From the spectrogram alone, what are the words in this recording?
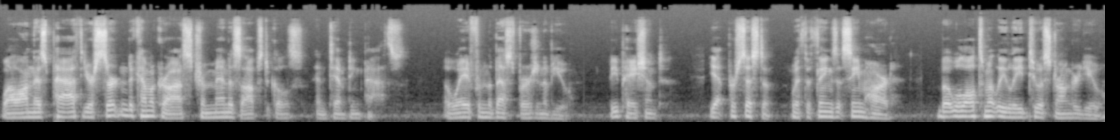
While on this path, you're certain to come across tremendous obstacles and tempting paths away from the best version of you. Be patient, yet persistent with the things that seem hard, but will ultimately lead to a stronger you.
